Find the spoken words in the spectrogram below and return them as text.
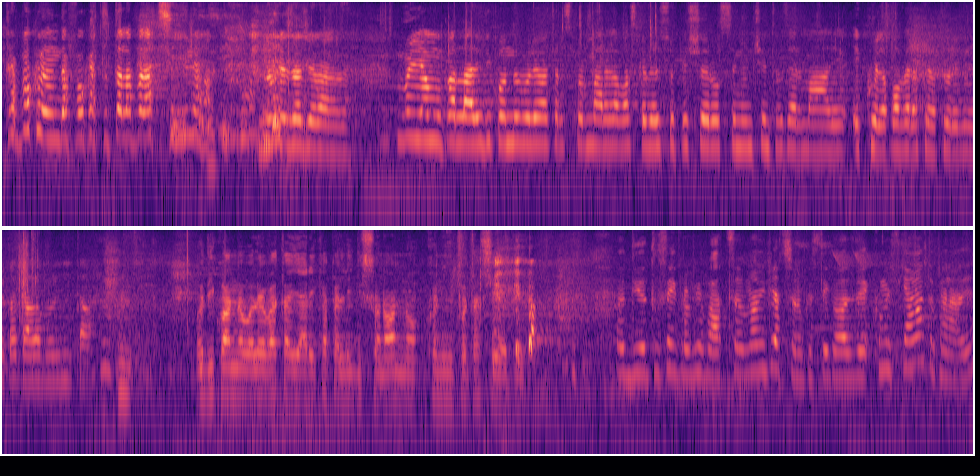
tra poco non dà fuoco a tutta la palazzina. non esagerare. Vogliamo parlare di quando voleva trasformare la vasca del suo pesce rosso in un centro termale e quella povera creatura è venuta alla bollita. O di quando voleva tagliare i capelli di suo nonno con i potasiepi? Oddio, tu sei proprio pazzo, ma mi piacciono queste cose. Come si chiama il tuo canale?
